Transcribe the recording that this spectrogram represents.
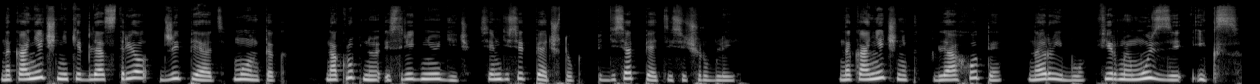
Наконечники для стрел G5, Монтек, на крупную и среднюю дичь 75 штук, 55 тысяч рублей. Наконечник для охоты на рыбу фирмы Муззи X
